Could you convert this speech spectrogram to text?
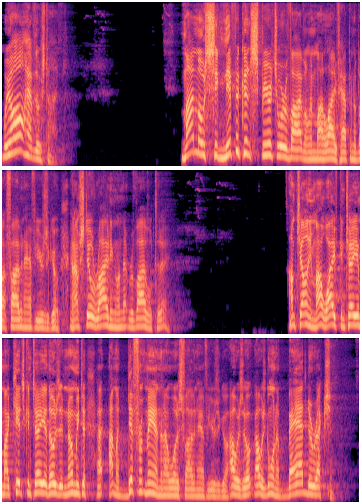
We all have those times. My most significant spiritual revival in my life happened about five and a half years ago, and I'm still riding on that revival today. I'm telling you, my wife can tell you, my kids can tell you, those that know me, I, I'm a different man than I was five and a half years ago. I was, I was going a bad direction.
